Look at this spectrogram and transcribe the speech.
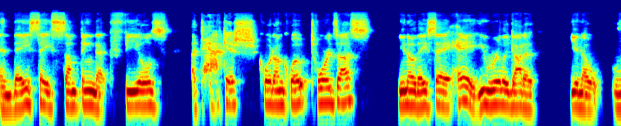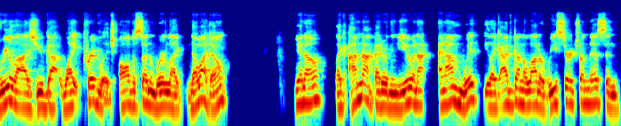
and they say something that feels attackish, quote unquote, towards us, you know, they say, hey, you really got to, you know, realize you've got white privilege. All of a sudden we're like, no, I don't. You know, like I'm not better than you. And I and I'm with you. Like I've done a lot of research on this and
